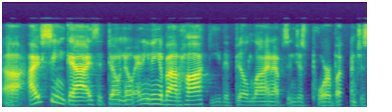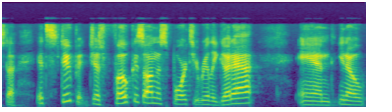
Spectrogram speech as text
Uh, I've seen guys that don't know anything about hockey that build lineups and just pour a bunch of stuff. It's stupid. Just focus on the sports you're really good at, and you know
